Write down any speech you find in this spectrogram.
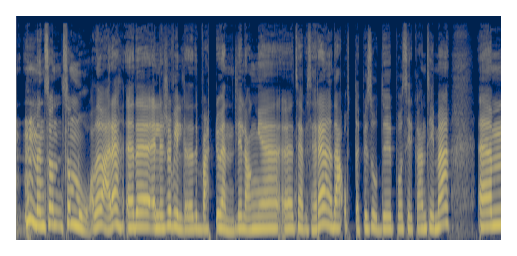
men sånn, sånn må det være. Eh, Det, ellers så ville det vært uendelig lang eh, TV-serie. Det er åtte episoder på ca. en time. Um,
